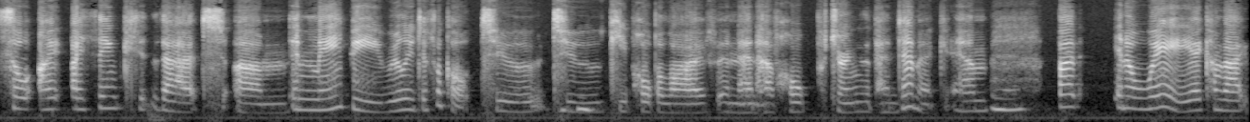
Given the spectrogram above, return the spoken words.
So I, I think that um, it may be really difficult to to Mhm. keep hope alive and, and have hope during the pandemic. Um, Yeah. but in a way, I come back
